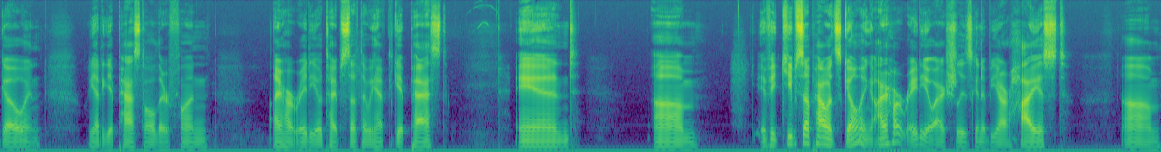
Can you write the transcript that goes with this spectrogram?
go, and we had to get past all their fun iHeartRadio type stuff that we have to get past. And, um, if it keeps up how it's going, iHeartRadio actually is going to be our highest, um,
